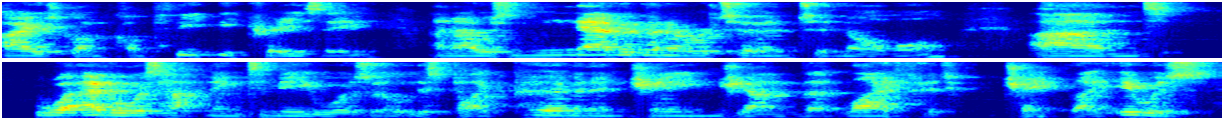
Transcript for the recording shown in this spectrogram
I was gone completely crazy, and I was never going to return to normal. And whatever was happening to me was this like permanent change, and that life had changed. Like it was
